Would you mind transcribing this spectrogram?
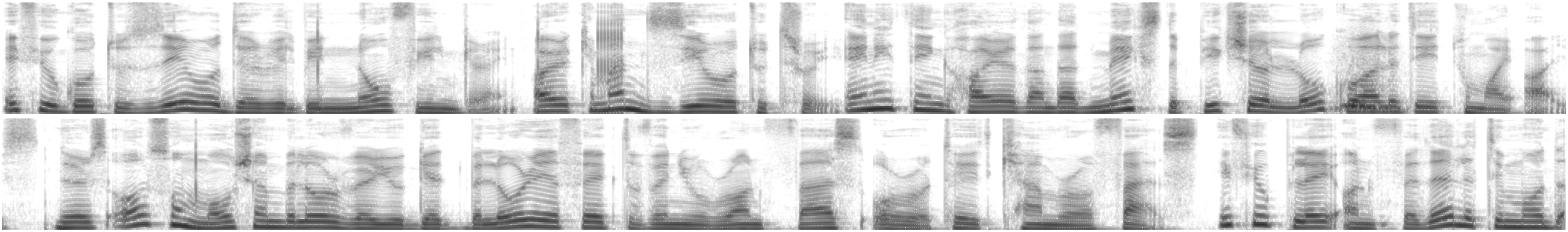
If you go to 0 there will be no film grain. I recommend 0 to 3. Anything higher than that makes the picture low quality to my eyes. There's also motion blur where you get blurry effect when you run fast or rotate camera fast. If you play on fidelity mode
